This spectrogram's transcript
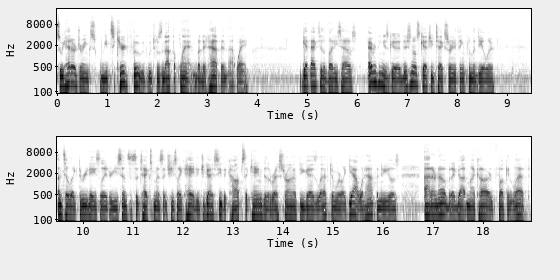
so we had our drinks we'd secured food which was not the plan but it happened that way. Get back to the buddy's house. Everything is good. There's no sketchy text or anything from the dealer. Until like three days later he sends us a text message. He's like hey did you guys see the cops that came to the restaurant after you guys left? And we're like yeah what happened? And he goes i don't know but i got in my car and fucking left.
